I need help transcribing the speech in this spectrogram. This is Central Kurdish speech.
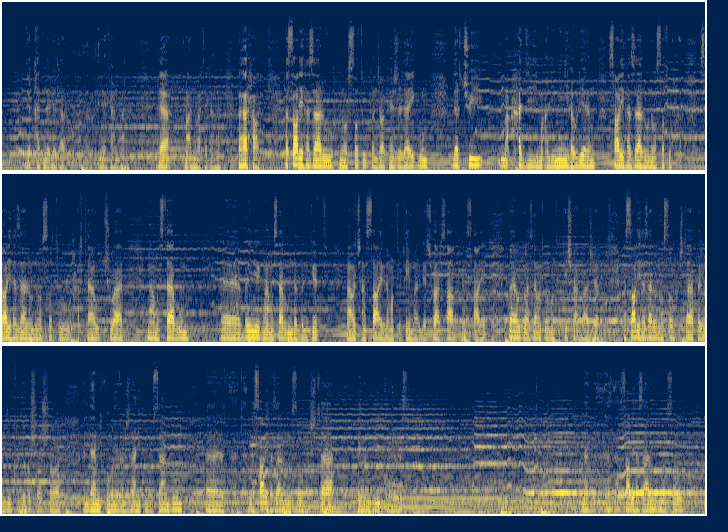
دقەت نەبێت لە ڕینەکانمانە لە معلوماتەکانە بە هەر حاڵ لە ساڵی 1955 لەدایک بووم دەرچووی معحدی معلیمینی هەولێرم ساڵی 1970 ساڵی 1970 چوار مامۆستا بووم بەینێک مامۆستا بووم لە بنگرد ماوەی چەند ساڵێک لە مەنتیقەی مەرگە چوار ساڵ پێ ساڵێک بەەوە گوازرامەتەوە مەنتیقەی شارباژێر لە ساڵی 1970 پەیوەندیم کردو بە شۆڕشەوە ئەندامی کۆمەڵی ڕەنجدانی کوردستان بووم لە ساڵی 1970 پەیوەندی ساڵی 1970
